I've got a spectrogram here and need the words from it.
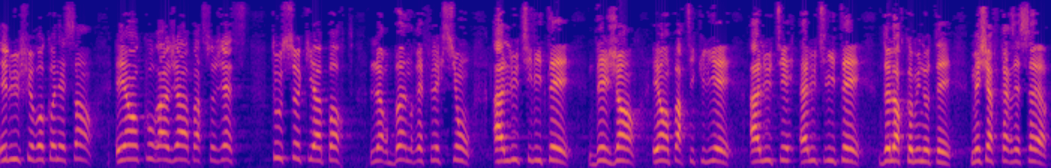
et lui fut reconnaissant et encouragea par ce geste tous ceux qui apportent leur bonne réflexion à l'utilité des gens et en particulier à l'utilité de leur communauté. Mes chers frères et sœurs,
